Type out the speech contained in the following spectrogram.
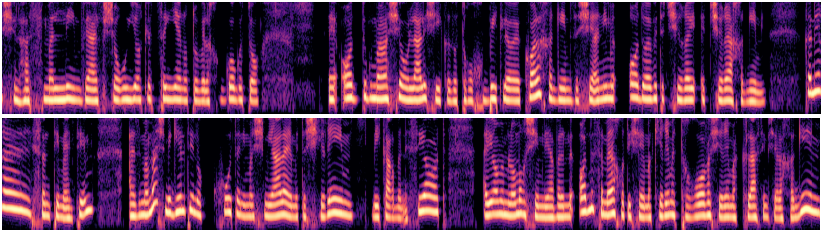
של הסמלים והאפשרויות לציין אותו ולחגוג אותו. אה, עוד דוגמה שעולה לי שהיא כזאת רוחבית לכל החגים, זה שאני מאוד אוהבת את שירי, את שירי החגים. כנראה סנטימנטים, אז ממש מגיל תינוקות אני משמיעה להם את השירים, בעיקר בנסיעות. היום הם לא מרשים לי, אבל מאוד משמח אותי שהם מכירים את רוב השירים הקלאסיים של החגים.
